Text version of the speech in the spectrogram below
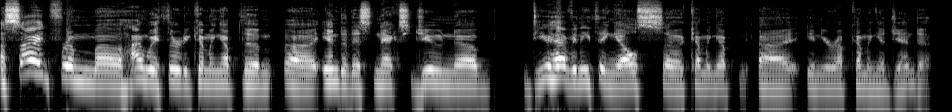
aside from uh, Highway 30 coming up the uh, of this next June, uh, do you have anything else uh, coming up uh, in your upcoming agenda?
